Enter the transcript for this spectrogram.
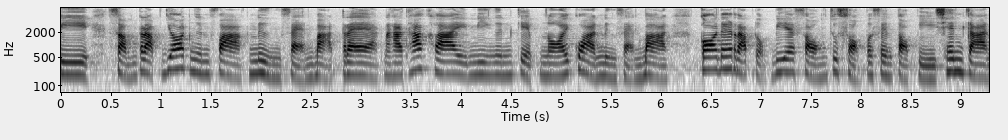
ปีสำหรับยอดเงินฝาก 1 0 0 0 0แบาทแรกนะคะ ถ้าใครมีเงินเก็บน้อยกว่า 1 0 0 0 0แบาท ก็ได้รับดอกเบี้ย 2.2%ต่อปีเช่นกัน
